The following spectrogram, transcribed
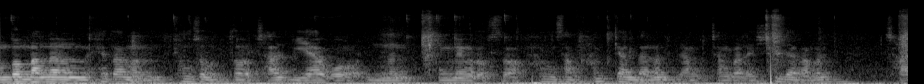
근본 만나는 회담은 평소부터 잘 이해하고 있는 동맹으로서 항상 함께한다는 양국 장관의 신뢰감을 잘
